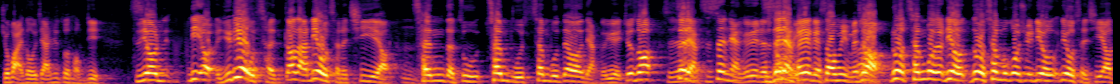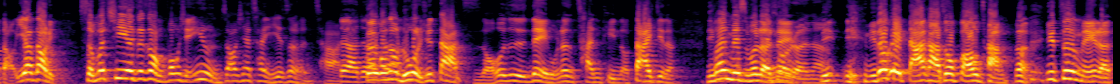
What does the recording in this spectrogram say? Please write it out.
九百多家去做统计，只有六六成，高达六成的企业哦，撑得住，撑不撑不到两个月，就是说这两只剩两个月的，只剩两个月给寿命，没错。如果撑过六，如果撑不过去，六六成企业要倒，一样道理。什么企业在这种风险？因为你知道现在餐饮业真的很差。对啊，各位观众，如果你去大直哦，或者是内湖那种餐厅哦，大一点的。你发现没什么人呢、欸？你你你都可以打卡说包场，因为真的没人。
